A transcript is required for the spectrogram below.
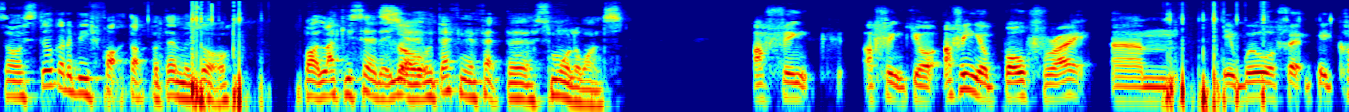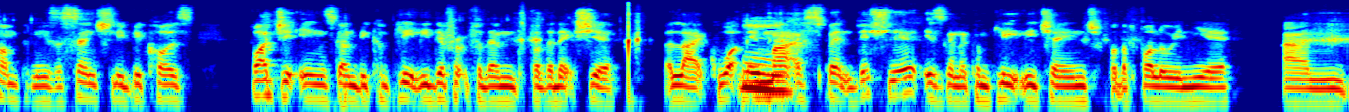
So it's still going to be fucked up for them as well. But like you said, so, yeah, it will definitely affect the smaller ones. I think I think you're I think you're both right. Um, it will affect big companies essentially because budgeting is going to be completely different for them for the next year. Like what they mm. might have spent this year is going to completely change for the following year, and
